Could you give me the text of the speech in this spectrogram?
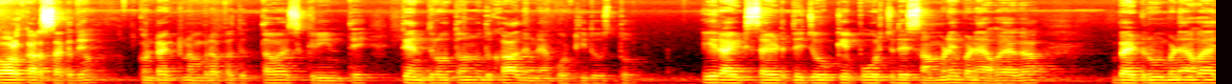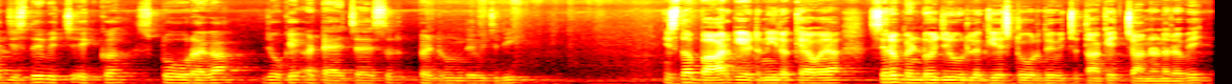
ਕਾਲ ਕਰ ਸਕਦੇ ਹੋ। ਕੰਟੈਕਟ ਨੰਬਰ ਆਪਾਂ ਦਿੱਤਾ ਹੋਇਆ ਸਕਰੀਨ ਤੇ ਤੇ ਅੰਦਰੋਂ ਤੁਹਾਨੂੰ ਦਿਖਾ ਦਿੰਨੇ ਆ ਕੋਠੀ ਦੋਸਤੋ। ਇਹ ਰਾਈਟ ਸਾਈਡ ਤੇ ਜੋ ਕਿ ਪੋਰਚ ਦੇ ਸਾਹਮਣੇ ਬਣਿਆ ਹੋਇਆ ਹੈਗਾ ਬੈਡਰੂਮ ਬਣਿਆ ਹੋਇਆ ਜਿਸ ਦੇ ਵਿੱਚ ਇੱਕ ਸਟੋਰ ਹੈਗਾ, ਜੋ ਕਿ ਅਟੈਚ ਹੈ ਇਸ ਬੈਡਰੂਮ ਦੇ ਵਿੱਚ ਦੀ। ਇਸ ਦਾ ਬਾਹਰ ਗੇਟ ਨਹੀਂ ਰੱਖਿਆ ਹੋਇਆ, ਸਿਰਫ ਵਿੰਡੋ ਜ਼ਰੂਰ ਲੱਗੀ ਹੈ ਸਟੋਰ ਦੇ ਵਿੱਚ ਤਾਂ ਕਿ ਚਾਨਣ ਰਵੇ।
